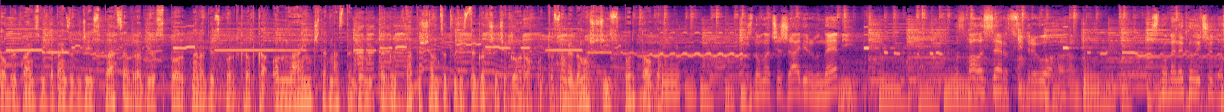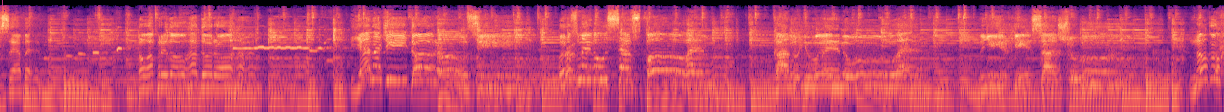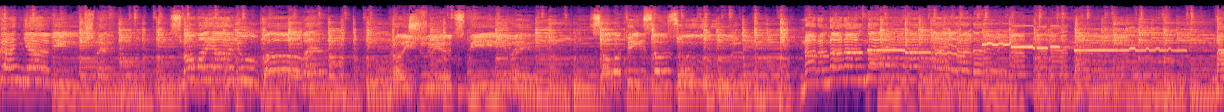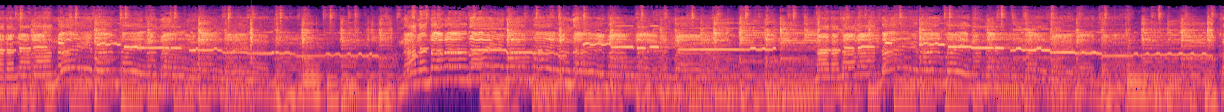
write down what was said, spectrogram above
dobry Państwu, witam Państwa DJ Spaca w Radio Sport na radiosport.online 14 lutego 2023 roku. To są wiadomości sportowe. Знов наче жайвір в небі, розпала серці тривога, знов мене кличе до себе, довга придовга дорога, я на тій дорозі розминуся з полем, кануть у минуле, нірки зажур, но кохання вічне, знов моя любове, пройшують співи, золотих зозуль.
